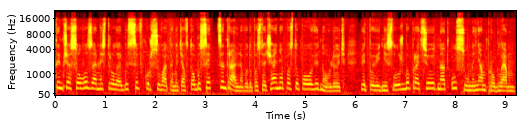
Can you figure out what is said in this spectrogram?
Тимчасово замість тролейбусів курсуватимуть автобуси. Центральне водопостачання поступово відновлюють. Відповідні служби працюють над усуненням проблем.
